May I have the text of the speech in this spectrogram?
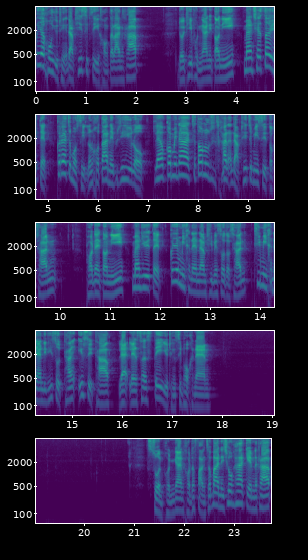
ก็ยังคงอยู่ถึงอันดับที่ 14 ของตารางครับ โดยที่ผลงานในตอนนี้แมนเชสเตอร์ยูไนเต็ดก็ได้จะหมดสิทธิ์ล้นโคต้าในพื้นที่ยุโรป แล้วก็ไม่น่าจะต้องลุ้นถึงขั้นอันดับที่จะมีสิทธิ์ตกชั้น เพราะในตอนนี้แมนยูไนเต็ดก็ยังมีคะแนนนำทีมในโซนตกชั้น ที่มีคะแนนดีที่สุดทั้งอิฟส i ิ t ทาวและเลสเตอร์ซิตี้อยู่ถึง 16 คะแนนส่วนผลงานของทางฝั่งเจ้าบ้านในช่วง 5 เกมนะครับ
